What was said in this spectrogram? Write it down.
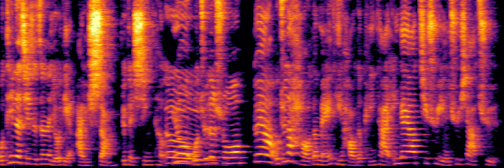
我听的其实真的有点哀伤，有点心疼，因为我觉得说，对啊，我觉得好的媒体、好的平台应该要继续延续下去。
